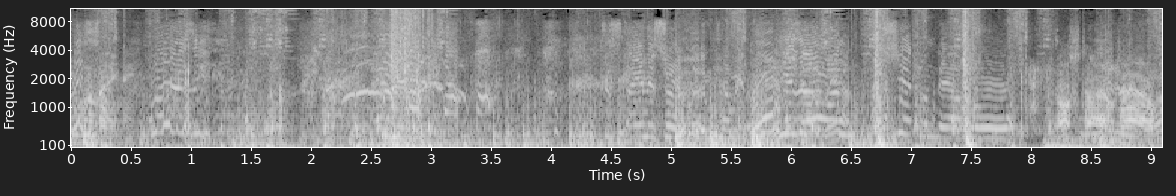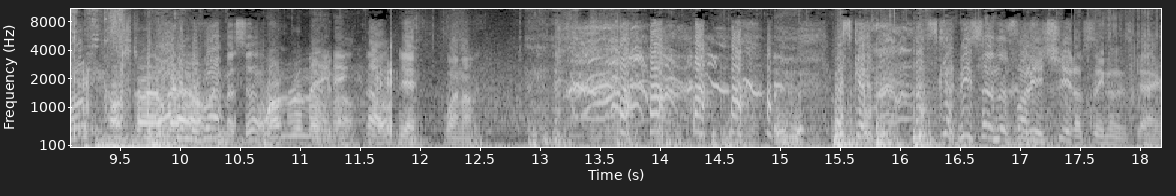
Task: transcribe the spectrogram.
Three remaining. Where is he? Just stay in this room, let him come in. Oh, he's down. Shit, I'm down. Oh. Hostile down. Hostile I can revive myself. One remaining. Oh, oh yeah, why not? that's, gonna, that's gonna be some of the funniest shit I've seen on this game.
